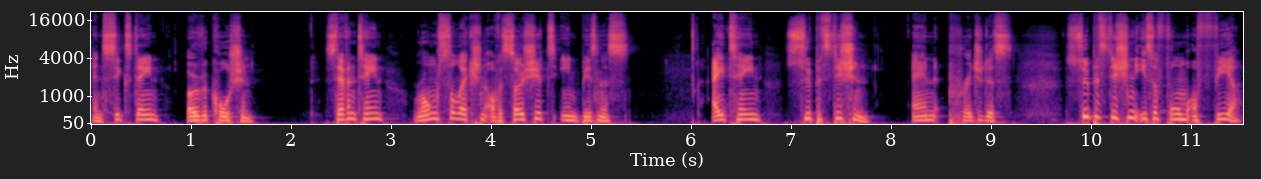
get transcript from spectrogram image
And 16. Overcaution. 17. Wrong selection of associates in business. 18. Superstition and prejudice. Superstition is a form of fear.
